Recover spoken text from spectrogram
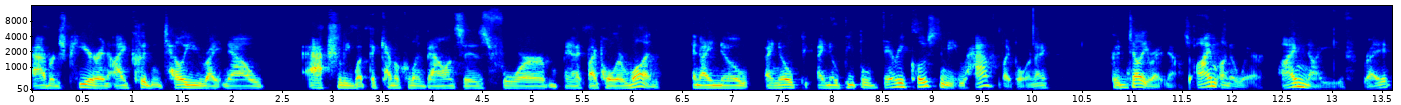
average peer, and I couldn't tell you right now actually what the chemical imbalance is for manic bipolar one and I know I know I know people very close to me who have bipolar, and I couldn't tell you right now. So I'm unaware. I'm naive, right?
